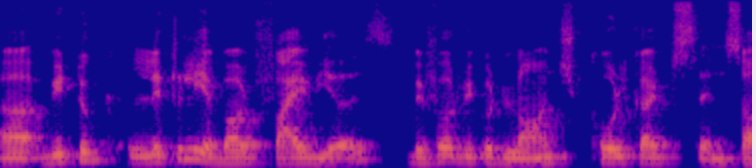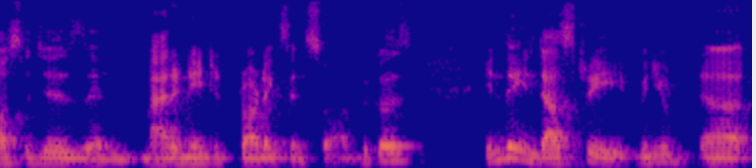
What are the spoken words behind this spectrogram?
uh, we took literally about five years before we could launch cold cuts and sausages and marinated products and so on. Because in the industry, when you, uh,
